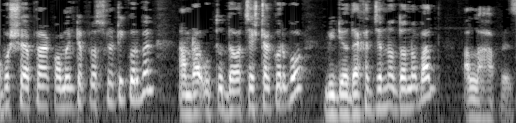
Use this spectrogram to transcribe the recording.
অবশ্যই আপনারা কমেন্টে প্রশ্নটি করবেন। আমরা উত্তর দেওয়ার চেষ্টা করব। ভিডিও দেখার জন্য ধন্যবাদ। আল্লাহ হাফেজ।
